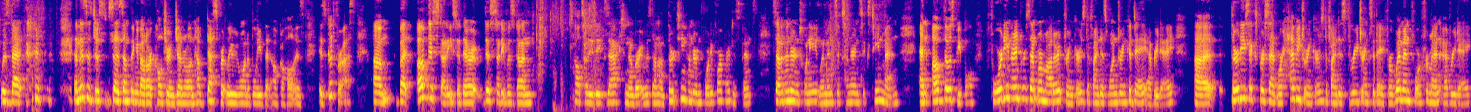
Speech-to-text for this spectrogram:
was that, and this is just says something about our culture in general and how desperately we want to believe that alcohol is is good for us. Um, but of this study, so there, this study was done. I'll tell you the exact number. It was done on 1,344 participants, 728 women, 616 men, and of those people, 49% were moderate drinkers, defined as one drink a day every day. Uh, 36% were heavy drinkers, defined as three drinks a day for women, four for men every day,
